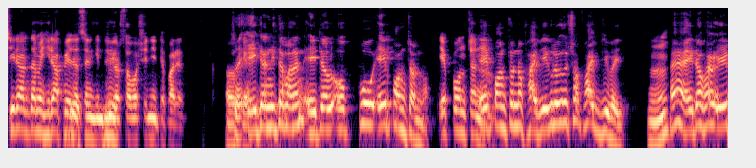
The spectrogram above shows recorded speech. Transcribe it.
চিরার দামে হীরা পেয়ে যাচ্ছেন কিন্তু অবশ্যই নিতে পারেন। তো এইটা নিতে পারেন এইটা হলো ওপো এ পঞ্চান্ন। এ পঞ্চান্ন। এ পঞ্চান্ন ফাইভ এগুলো কিন্তু সব ফাইভ জি ভাই। হ্যাঁ এটা ভাই এই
